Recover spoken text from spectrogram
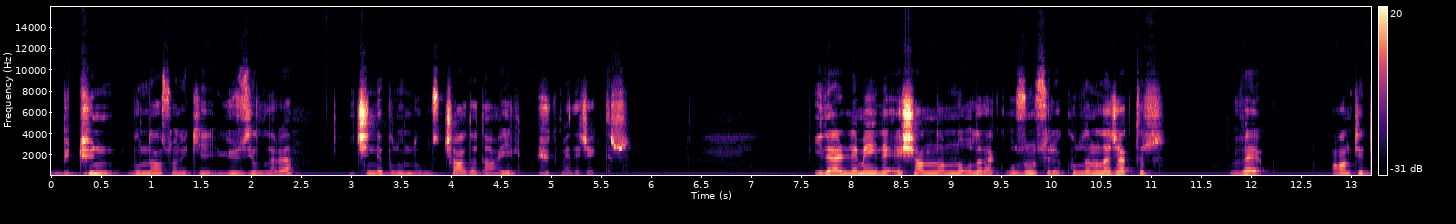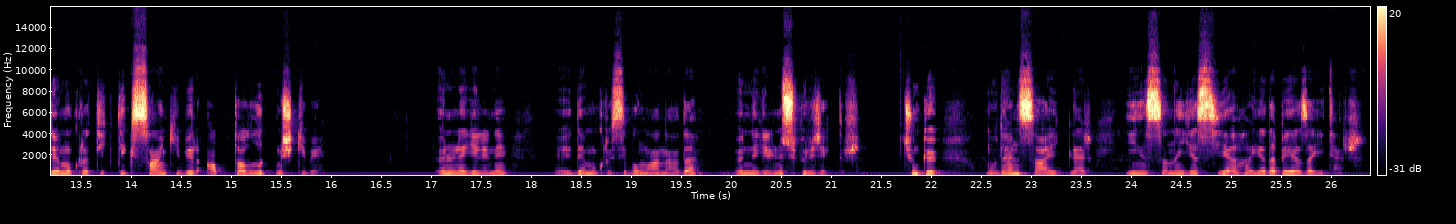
bütün bundan sonraki yüzyıllara içinde bulunduğumuz çağda dahil hükmedecektir. İlerleme ile eş anlamlı olarak uzun süre kullanılacaktır ve antidemokratiklik sanki bir aptallıkmış gibi önüne geleni e, demokrasi bu manada önüne geleni süpürecektir. Çünkü modern sahipler insanı ya siyaha ya da beyaza iter.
